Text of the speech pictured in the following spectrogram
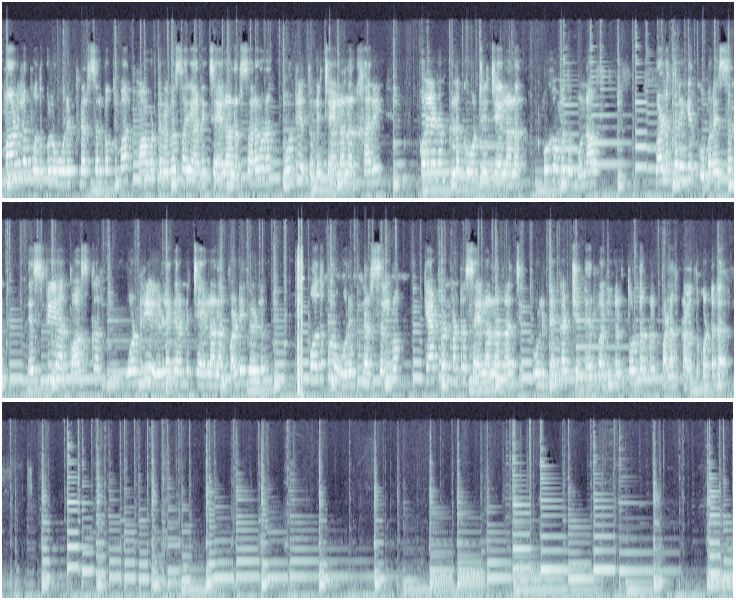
மாநில பொதுக்குழு உறுப்பினர் செல்வகுமார் மாவட்ட விவசாய அணி செயலாளர் சரவணன் ஒன்றிய துணை செயலாளர் ஹரி கொள்ளிடம் கிழக்கு ஒன்றிய செயலாளர் முகமது முனாஃப் வழக்கறிஞர் குமரேசன் எஸ்பிஆர் பாஸ்கர் ஒன்றிய இளைஞரணி செயலாளர் வடிவேலு பொதுக்குழு உறுப்பினர் செல்வம் கேப்டன் மன்ற செயலாளர் ரஞ்சித் உள்ளிட்ட கட்சி நிர்வாகிகள் தொண்டர்கள் பலர் கலந்து கொண்டனர்.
